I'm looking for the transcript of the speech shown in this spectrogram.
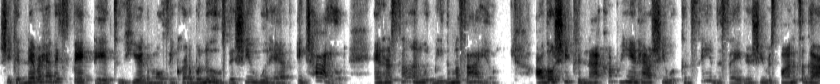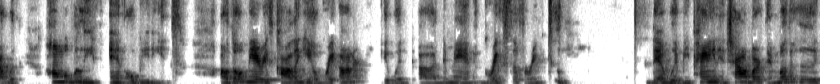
She could never have expected to hear the most incredible news that she would have a child and her son would be the Messiah. Although she could not comprehend how she would conceive the Savior, she responded to God with humble belief and obedience. Although Mary's calling held great honor, it would uh, demand great suffering too. There would be pain in childbirth and motherhood,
